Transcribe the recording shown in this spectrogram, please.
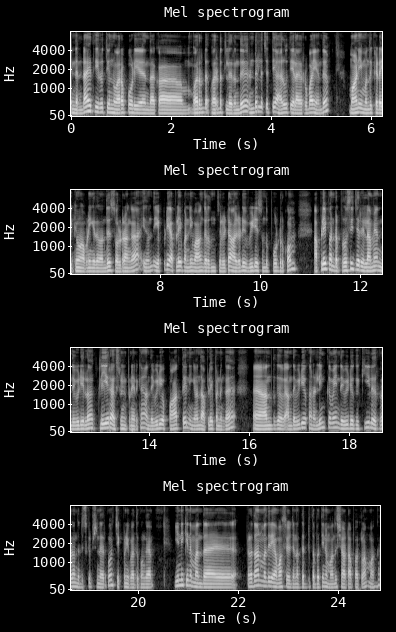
இந்த ரெண்டாயிரத்தி இருபத்தி ஒன்று வரக்கூடிய இந்த கா வருட வருடத்திலிருந்து ரெண்டு லட்சத்தி அறுபத்தி ஏழாயிரம் ரூபாய் வந்து மானியம் வந்து கிடைக்கும் அப்படிங்கிறத வந்து சொல்கிறாங்க இது வந்து எப்படி அப்ளை பண்ணி வாங்குறதுன்னு சொல்லிட்டு ஆல்ரெடி வீடியோஸ் வந்து போட்டிருக்கோம். அப்ளை பண்ணுற ப்ரொசீஜர் எல்லாமே அந்த வீடியோவில் கிளியராக எக்ஸ்பிளைன் பண்ணியிருக்கேன். அந்த வீடியோ பார்த்து நீங்கள் வந்து அப்ளை பண்ணுங்கள் அந்த அந்த வீடியோக்கான லிங்க்குமே இந்த வீடியோக்கு கீழே இருக்கிற அந்த டிஸ்கிரிப்ஷனில் இருக்கும். செக் பண்ணி பார்த்துக்கோங்க. இன்றைக்கி நம்ம அந்த பிரதான் மந்திரி ஆவாஸ் யோஜனா திட்டத்தை பற்றி நம்ம வந்து ஷார்ட்டாக பார்க்கலாம். வாங்க.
